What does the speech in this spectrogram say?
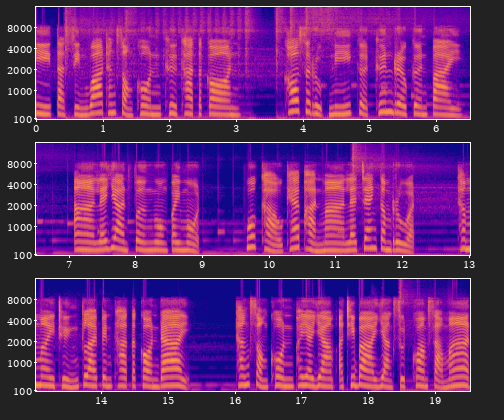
ทีตัดสินว่าทั้งสองคนคือฆาตกร ข้อสรุปนี้เกิดขึ้นเร็วเกินไป อาและยานเฟิงงงไปหมด พวกเขาแค่ผ่านมาและแจ้งตำรวจทำไมถึงกลายเป็นฆาตกรได้ ทั้งสองคนพยายามอธิบายอย่างสุดความสามารถ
